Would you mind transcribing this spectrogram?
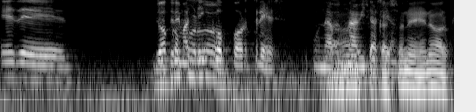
es de 2,5 por 3. Una, una, habitación. es enorme.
